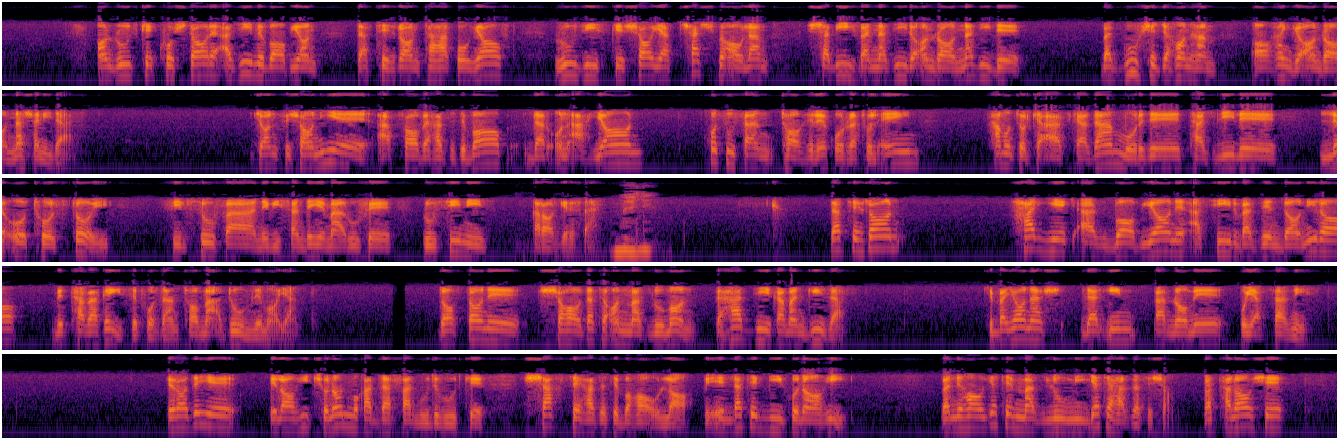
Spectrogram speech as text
آن روز که کشتار عظیم بابیان در تهران تحقق یافت روزی است که شاید چشم عالم شبیه و نظیر آن را ندیده و گوش جهان هم آهنگ آن را نشنیده است. جانفشانی اصحاب حضرت باب در اون احیان خصوصا طاهره قررت العین. همونطور که عرض کردم مورد تجلیل لئو تولستوی فیلسوف و نویسنده معروف روسی نیز قرار گرفته است. بله. در تهران هر یک از بابیان اسیر و زندانی را به طبقه ای سپردند تا معدوم نمایند. داستان شهادت آن مظلومان به حدی غمانگیز است که بیانش در این برنامه میسر نیست. اراده الهی چنان مقدر فرموده بود که شخص حضرت بهاءالله به علت بیگناهی و نهایت مظلومیت حضرتشان و تلاش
